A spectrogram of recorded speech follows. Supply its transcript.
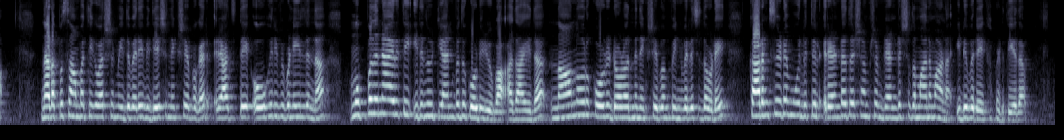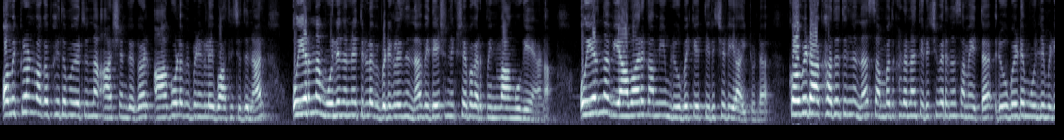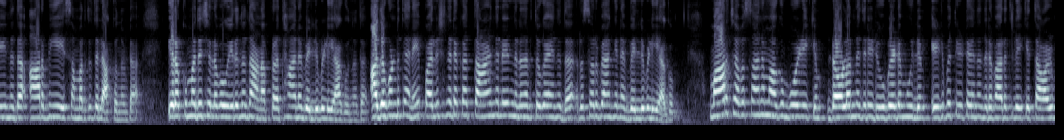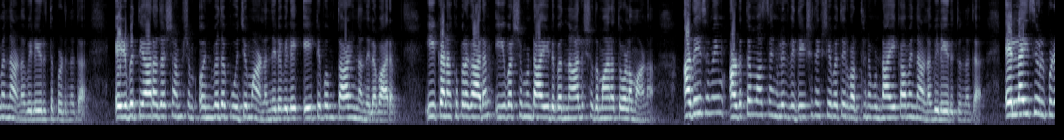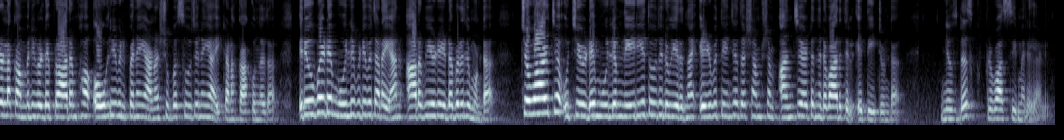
നടപ്പ് സാമ്പത്തിക വർഷം ഇതുവരെ വിദേശ നിക്ഷേപകർ രാജ്യത്തെ ഓഹരി വിപണിയിൽ നിന്ന് മുപ്പതിനായിരത്തി ഇരുന്നൂറ്റി അൻപത് കോടി രൂപ അതായത് നാനൂറ് കോടി ഡോളറിന്റെ നിക്ഷേപം പിൻവലിച്ചതോടെ കറൻസിയുടെ മൂല്യത്തിൽ രണ്ട് ദശാംശം രണ്ട് ശതമാനമാണ് ഇടിവ് രേഖപ്പെടുത്തിയത്. ഒമിക്രോൺ വകഭേദമുയർത്തുന്ന ആശങ്കകൾ ആഗോള വിപണികളെ ബാധിച്ചതിനാൽ ഉയർന്ന മൂല്യനിർണയത്തിലുള്ള വിപണികളിൽ നിന്ന് വിദേശ നിക്ഷേപകർ പിൻവാങ്ങുകയാണ്. ഉയർന്ന വ്യാപാര കമ്മിയും രൂപയ്ക്ക് തിരിച്ചടിയായിട്ടുണ്ട്. കോവിഡ് ആഘാതത്തിൽ നിന്ന് സമ്പദ്ഘടന തിരിച്ചുവരുന്ന സമയത്ത് രൂപയുടെ മൂല്യം ഇടിയുന്നത് ആർ ബി ഐ സമ്മർദ്ദത്തിലാക്കുന്നുണ്ട്. ഇറക്കുമതി ചെലവ് ഉയരുന്നതാണ് പ്രധാന വെല്ലുവിളിയാകുന്നത്. അതുകൊണ്ട് തന്നെ പലിശ നിരക്ക് താഴ്നിലയിൽ നിലനിർത്തുക എന്നത് റിസർവ് ബാങ്കിന് വെല്ലുവിളിയാകും. മാർച്ച് അവസാനമാകുമ്പോഴേക്കും ഡോളറിനെതിരെ രൂപയുടെ മൂല്യം എഴുപത്തിയെട്ട് എന്ന നിലവാരത്തിലേക്ക് താഴുമെന്നാണ് വിലയിരുത്തപ്പെടുന്നത്. എഴുപത്തിയാറ് ദശാംശം ഒൻപത് പൂജ്യമാണ് നിലവിലെ ഏറ്റവും താഴ്ന്ന നിലവാരം. ഈ കണക്ക് പ്രകാരം ഈ വർഷമുണ്ടായ ഇടിവ് നാല് ശതമാനത്തോളമാണ്. അതേസമയം അടുത്ത മാസങ്ങളിൽ വിദേശ നിക്ഷേപത്തിൽ വർധനവുണ്ടായേക്കാമെന്നാണ് വിലയിരുത്തുന്നത്. എൽ ഐ സി ഉൾപ്പെടെയുള്ള കമ്പനികളുടെ പ്രാരംഭ ഓഹരി വിൽപ്പനയാണ് ശുഭസൂചനയായി കണക്കാക്കുന്നത്. രൂപയുടെ മൂല്യപിടിവ് തടയാൻ ആർ ബിഐയുടെ ഇടപെടലുമുണ്ട്. ചൊവ്വാഴ്ച ഉച്ചയുടെ മൂല്യം നേരിയ തോതിൽ ഉയർന്ന എഴുപത്തിയഞ്ച് ദശാംശം അഞ്ച് എട്ട് നിലവാരത്തിൽ എത്തിയിട്ടുണ്ട്. ന്യൂസ് ഡെസ്ക് പ്രവാസി മലയാളി.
